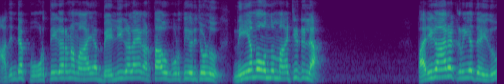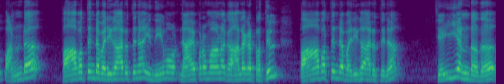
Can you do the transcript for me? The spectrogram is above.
അതിന്റെ പൂർത്തീകരണമായ ബലികളെ കർത്താവ് പൂർത്തീകരിച്ചുള്ളൂ. നിയമം ഒന്നും മാറ്റിയിട്ടില്ല. പരിഹാരക്രിയ ചെയ്തു. പണ്ട് പാപത്തിന്റെ പരിഹാരത്തിന് ഈ നിയമ ന്യായപ്രമാണ കാലഘട്ടത്തിൽ പാപത്തിന്റെ പരിഹാരത്തിന് ചെയ്യേണ്ടത്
